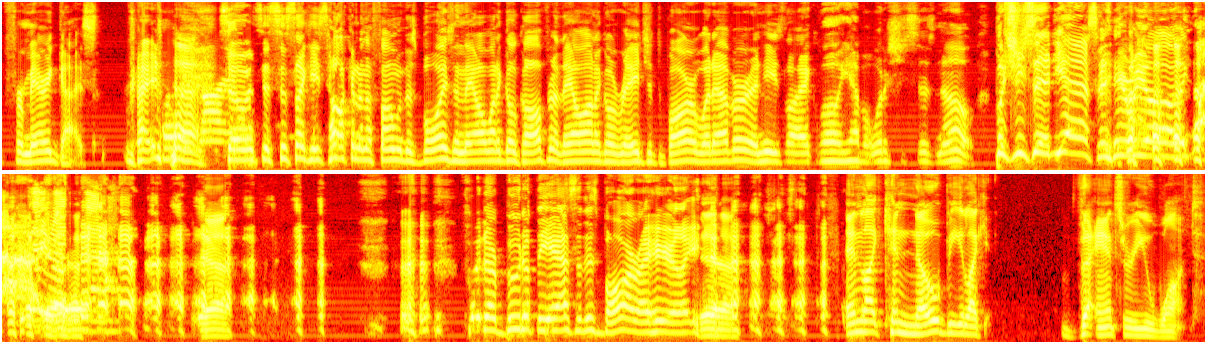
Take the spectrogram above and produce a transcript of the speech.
for married guys, right? Oh. So it's, it's just like he's talking on the phone with his boys and they all want to go golfing or they all want to go rage at the bar or whatever. And he's like, well, yeah, but what if she says no? But she said yes. And here we are. Like, Yeah. yeah. putting our boot up the ass of this bar right here. Like, Yeah. and like, can no be like the answer you want?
